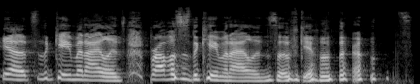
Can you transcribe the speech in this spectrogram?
yeah, it's the Cayman Islands. Braavos is the Cayman Islands of Game of Thrones.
